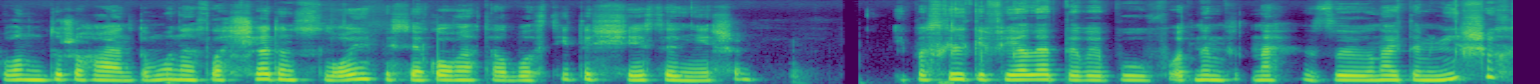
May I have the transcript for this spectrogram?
було не дуже гарно, тому нанесла ще один слой, після якого вона стала блистіти ще сильніше. І оскільки фіолетовий був одним з найтемніших,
